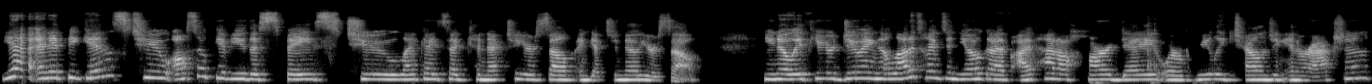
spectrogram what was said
Yeah. And it begins to also give you the space to, like I said, connect to yourself and get to know yourself. You know, if you're doing a lot of times in yoga, if I've had a hard day or really challenging interaction,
